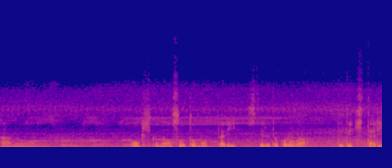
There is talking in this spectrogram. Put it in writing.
あの大きく直そうと思ったりしてるところが出てきたり、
